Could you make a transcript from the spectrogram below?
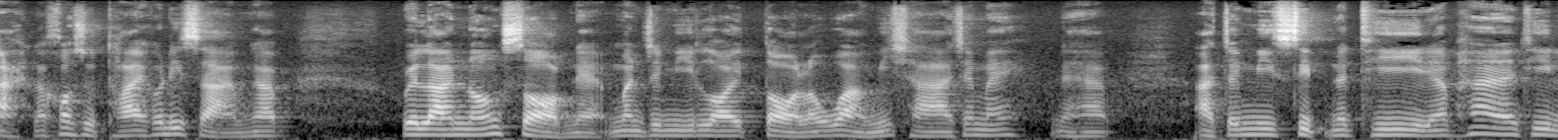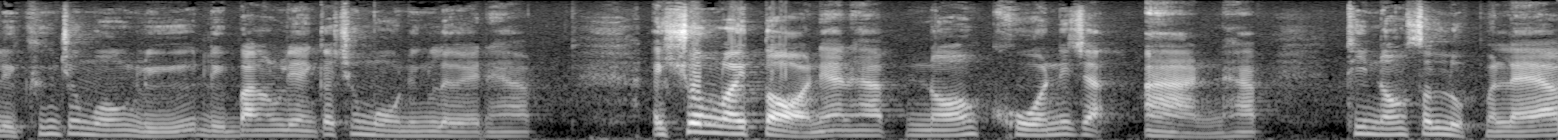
อะแล้วข้อสุดท้ายข้อที่ 3 ครับ เวลาน้องสอบเนี่ยมันจะมีรอยต่อระหว่างวิชาใช่ไหมนะครับอาจจะมี 10 นาทีนะครับ5นาทีหรือครึ่งชั่วโมงหรือหรือบางโรงเรียนก็ชั่วโมงหนึ่งเลยนะครับไอ้ช่วงรอยต่อเนี่ยนะครับน้องควรที่จะอ่านนะครับที่น้องสรุปมาแล้ว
